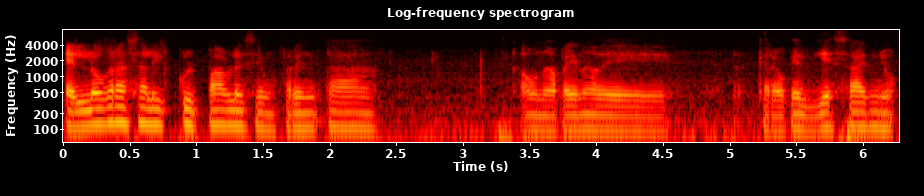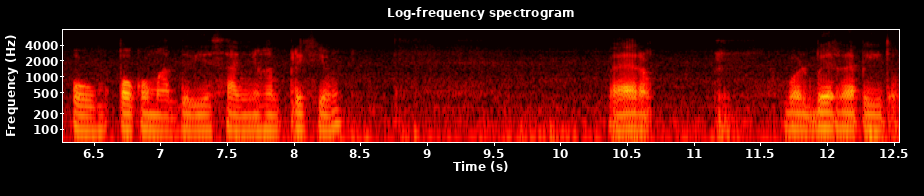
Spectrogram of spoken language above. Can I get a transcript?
él logra salir culpable, se enfrenta a una pena de creo que 10 años o un poco más de 10 años en prisión. Pero, vuelvo y repito,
